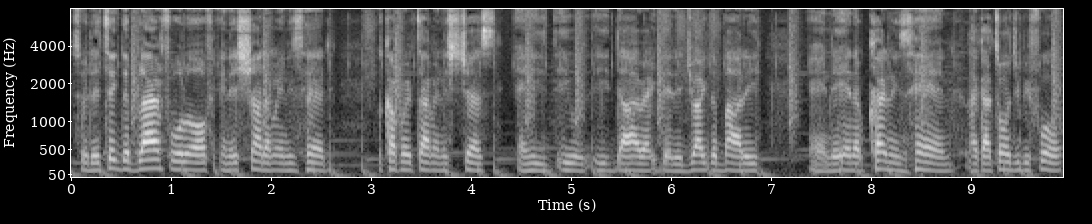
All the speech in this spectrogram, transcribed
So they take the blindfold off and they shot him in his head a couple of times in his chest, and he he, he died right there. They dragged the body, and they end up cutting his hand. Like I told you before,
